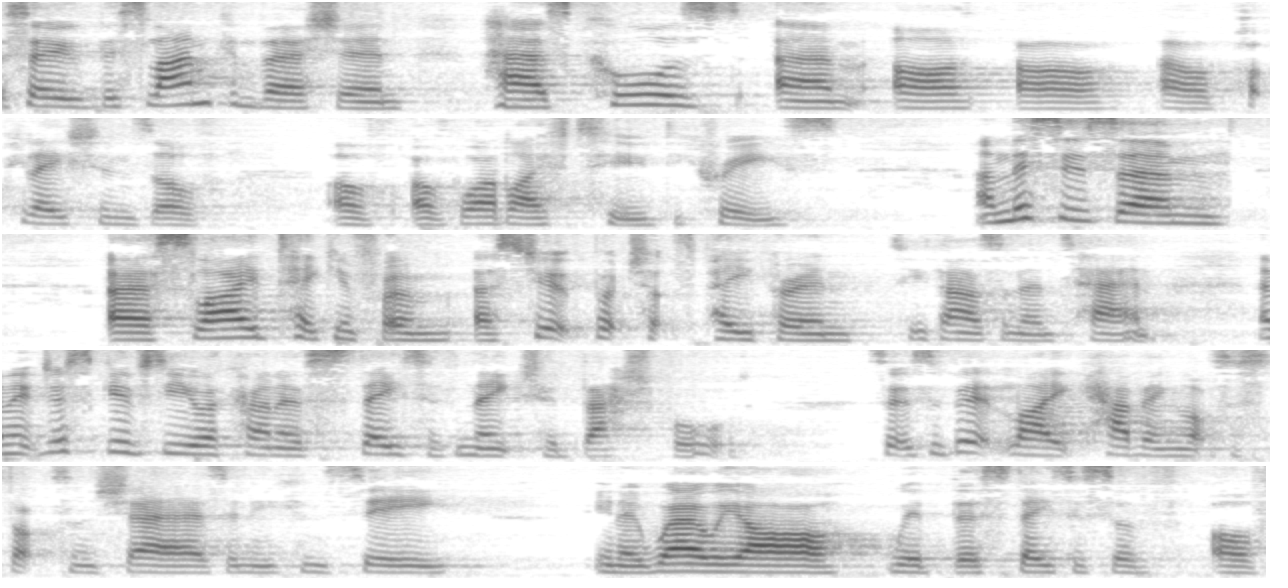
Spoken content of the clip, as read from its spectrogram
so this land conversion has caused um, our, our, our, populations of, of, of, wildlife to decrease. And this is um, a slide taken from uh, Stuart Butchutt's paper in 2010. And it just gives you a kind of state of nature dashboard. So it's a bit like having lots of stocks and shares, and you can see you know, where we are with the status of, of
